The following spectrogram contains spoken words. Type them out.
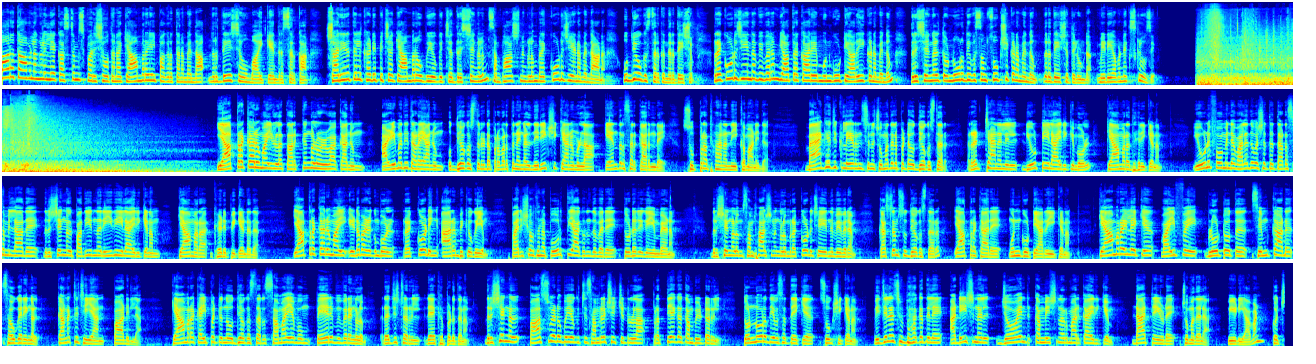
വിമാനത്താവളങ്ങളിലെ customs പരിശോധന ക്യാമറയിൽ പകർത്തണമെന്ന നിർദ്ദേശവുമായി കേന്ദ്ര സർക്കാർ. ശരീരത്തിൽ ഘടിപ്പിച്ച ക്യാമറ ഉപയോഗിച്ച ദൃശ്യങ്ങളും സംഭാഷണങ്ങളും റെക്കോർഡ് ചെയ്യണമെന്നാണ് ഉദ്യോഗസ്ഥർക്ക് നിർദ്ദേശം. റെക്കോർഡ് ചെയ്യുന്ന വിവരം യാത്രക്കാരെ മുൻകൂട്ടി അറിയിക്കണമെന്നും ദൃശ്യങ്ങൾ തൊണ്ണൂറ് ദിവസം സൂക്ഷിക്കണമെന്നും നിർദ്ദേശത്തിലുണ്ട്. Media one exclusive. യാത്രക്കാരുമായുള്ള തർക്കങ്ങൾ ഒഴിവാക്കാനും അഴിമതി തടയാനും ഉദ്യോഗസ്ഥരുടെ പ്രവർത്തനങ്ങൾ നിരീക്ഷിക്കാനുമുള്ള കേന്ദ്ര സർക്കാരിന്റെ സുപ്രധാന നീക്കമാണിത്. ബാഗേജ് ക്ലിയറൻസിന് ചുമതലപ്പെട്ട ഉദ്യോഗസ്ഥർ റെഡ് ചാനലിൽ ഡ്യൂട്ടിയിലായിരിക്കുമ്പോൾ ക്യാമറ ധരിക്കണം. യൂണിഫോമിന്റെ വലതുവശത്ത് തടസ്സമില്ലാതെ ദൃശ്യങ്ങൾ പതിയുന്ന രീതിയിലായിരിക്കണം ക്യാമറ ഘടിപ്പിക്കേണ്ടത്. യാത്രക്കാരുമായി ഇടപഴകുമ്പോൾ റെക്കോർഡിംഗ് ആരംഭിക്കുകയും പരിശോധന പൂർത്തിയാകുന്നതുവരെ തുടരുകയും വേണം. ദൃശ്യങ്ങളും സംഭാഷണങ്ങളും റെക്കോർഡ് ചെയ്യുന്ന വിവരം കസ്റ്റംസ് ഉദ്യോഗസ്ഥർ യാത്രക്കാരെ മുൻകൂട്ടി അറിയിക്കണം. ക്യാമറയിലേക്ക് വൈഫൈ ബ്ലൂടൂത്ത് സിം കാർഡ് സൗകര്യങ്ങൾ കണക്ട് ചെയ്യാൻ പാടില്ല. ക്യാമറ കൈപ്പറ്റുന്ന ഉദ്യോഗസ്ഥർ സമയവും പേര് വിവരങ്ങളും രജിസ്റ്ററിൽ രേഖപ്പെടുത്തണം. ദൃശ്യങ്ങൾ പാസ്വേഡ് ഉപയോഗിച്ച് സംരക്ഷിച്ചിട്ടുള്ള പ്രത്യേക കമ്പ്യൂട്ടറിൽ തൊണ്ണൂറ് ദിവസത്തേക്ക് സൂക്ഷിക്കണം. വിജിലൻസ് വിഭാഗത്തിലെ അഡീഷണൽ ജോയിന്റ് കമ്മീഷണർമാർക്കായിരിക്കും ഡാറ്റയുടെ ചുമതല. Media one Kochi.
